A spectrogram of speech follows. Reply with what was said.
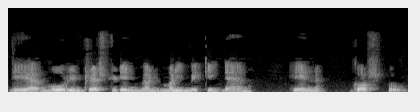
They are more interested in money making than in gospel.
